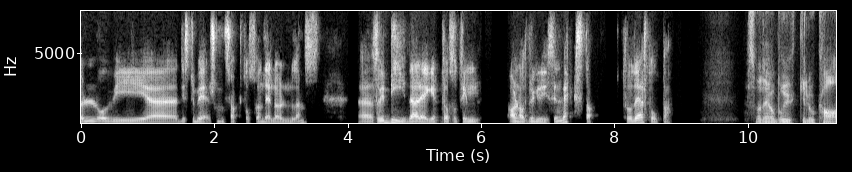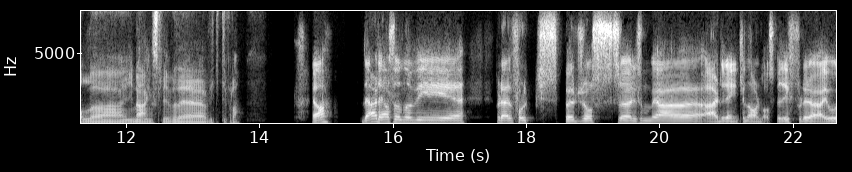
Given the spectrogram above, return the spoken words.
øl, og vi eh, distribuerer som sagt også en del av ølet deres. Så vi bidrar egentlig også til Arendals Bryggeri sin vekst. Da. Så det er jeg stolt av. Så det å bruke lokale i næringslivet, det er viktig for deg? Ja, det er det. Altså når vi for er, Folk spør oss eh, liksom, ja, er dere egentlig en Arendalsbedrift. For dere, er jo,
